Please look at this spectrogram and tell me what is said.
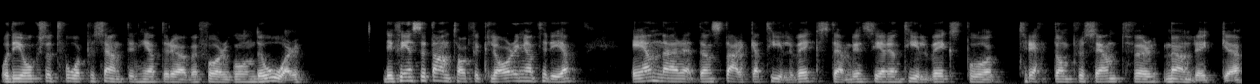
Och det är också 2 procentenheter över föregående år. Det finns ett antal förklaringar till det. En är den starka tillväxten. Vi ser en tillväxt på 13% för Mölnlycke.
